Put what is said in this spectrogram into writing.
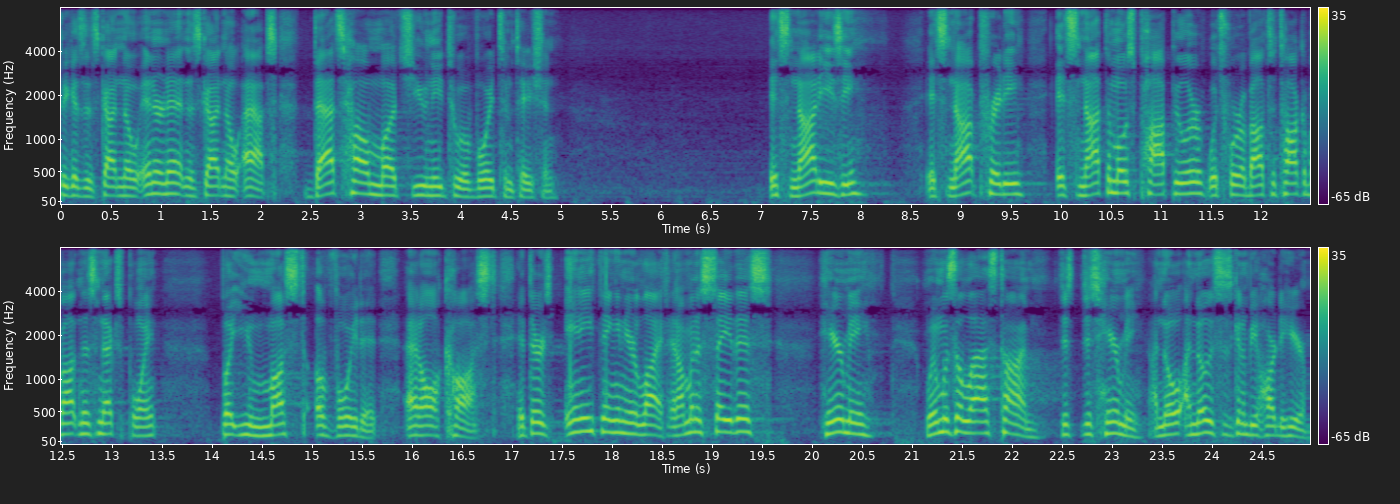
because it's got no internet and it's got no apps. That's how much you need to avoid temptation. It's not easy, it's not pretty, it's not the most popular, which we're about to talk about in this next point but you must avoid it at all cost. If there's anything in your life, and I'm going to say this, hear me, When was the last time? Just, just hear me. I know, I know this is going to be hard to hear.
